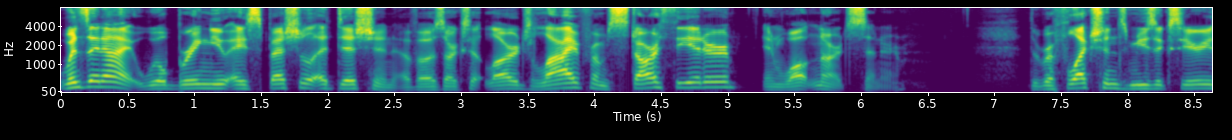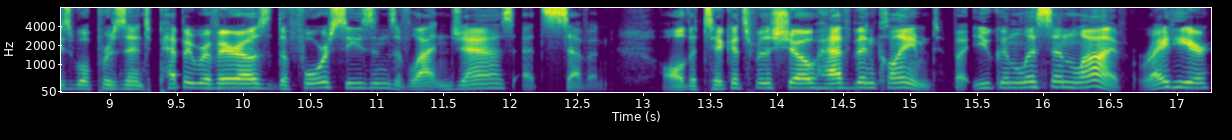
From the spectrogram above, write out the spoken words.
Wednesday night, we'll bring you a special edition of Ozarks at Large live from Starr Theater in Walton Arts Center. The Reflections music series will present Pepe Rivero's The Four Seasons of Latin Jazz at 7. All the tickets for the show have been claimed, but you can listen live right here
